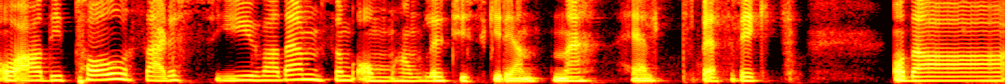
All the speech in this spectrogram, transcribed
Og av de tolv så er det syv av dem som omhandler tyskerjentene helt spesifikt. Og da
